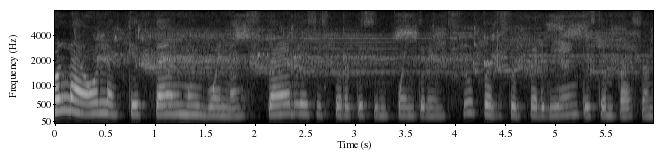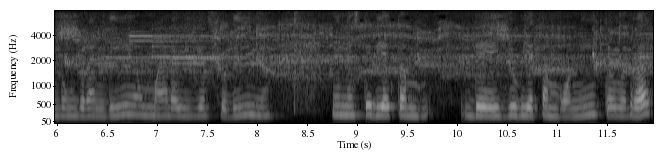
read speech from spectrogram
Hola, hola, ¿qué tal? Muy buenas tardes. Espero que se encuentren súper, súper bien, que estén pasando un gran día, un maravilloso día, en este día tan de lluvia tan bonito, ¿verdad?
